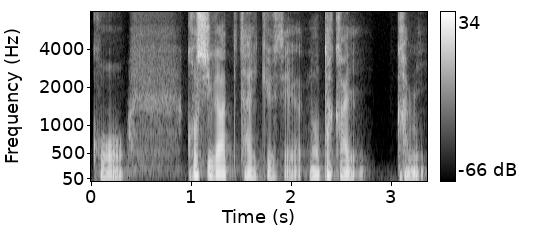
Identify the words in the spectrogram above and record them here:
こう腰があって耐久性の高い髪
